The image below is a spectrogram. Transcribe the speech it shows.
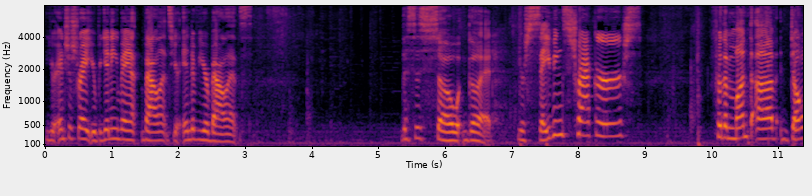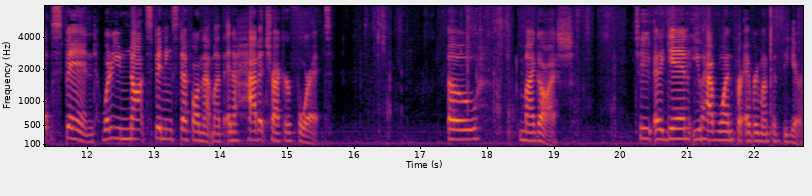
your interest rate, your beginning ba balance, your end of year balance. This is so good. Your savings trackers for the month of don't spend. What are you not spending stuff on that month? And a habit tracker for it. Oh my gosh. Two, and again, you have one for every month of the year.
